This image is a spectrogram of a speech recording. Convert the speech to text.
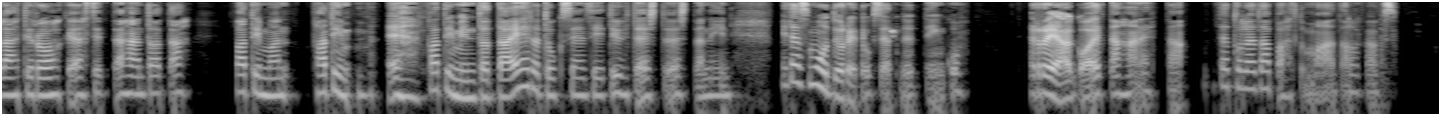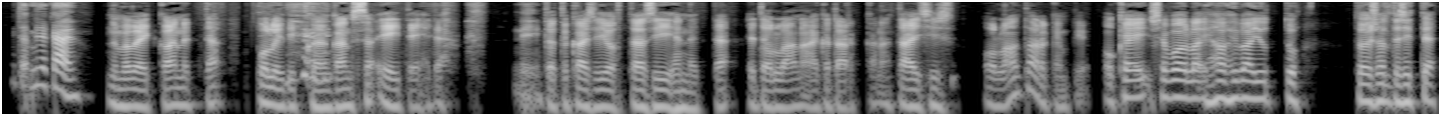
lähti rohkeasti tähän tota Fatiman, Fatim, eh, Fatimin tota ehdotukseen siitä yhteistyöstä, niin mitäs muut yritykset nyt niin kuin reagoi tähän, että mitä tulee tapahtumaan, että alkaako, mitä, mitä käy? No mä veikkaan, että poliitikkojen kanssa ei tehdä. niin. Totta kai se johtaa siihen, että, että ollaan aika tarkkana, tai siis ollaan tarkempia. Okei, se voi olla ihan hyvä juttu. Toisaalta sitten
